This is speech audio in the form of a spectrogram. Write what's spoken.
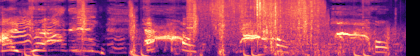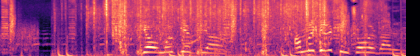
I'm drowning! Help! Help! Help! Yo, monkey FBI. Uh, I'm gonna get a controller battery.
